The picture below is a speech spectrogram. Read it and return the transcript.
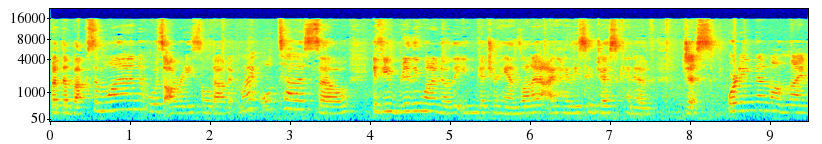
but the Buxom one was already sold out at my Ulta, so if you really want to know that you can get your hands on it, I highly suggest kind of just ordering them online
